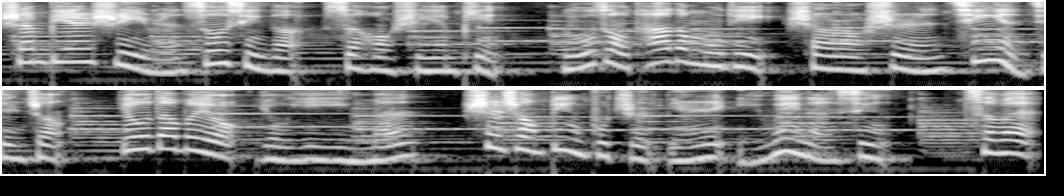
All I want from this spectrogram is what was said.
身边是引人苏醒的四号实验品。掳走他的目的是要让世人亲眼见证 UW 有意隐瞒，世上并不止连人一位男性。此外，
